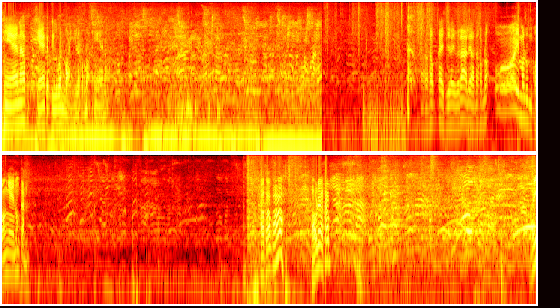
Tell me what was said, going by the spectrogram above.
แหนะครับแหก็ถือว่าหน่อยอยู่นะครับเนาะแหเนาะ ใกล้สิได้เวลาแล้วนะครับเนาะโอ้ยมาลุ่นของไงน้ำกันเอาครับเอาเอาแล้วครับไอ้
